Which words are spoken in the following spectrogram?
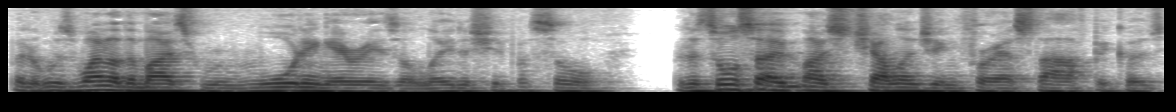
But it was one of the most rewarding areas of leadership I saw but it's also most challenging for our staff because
